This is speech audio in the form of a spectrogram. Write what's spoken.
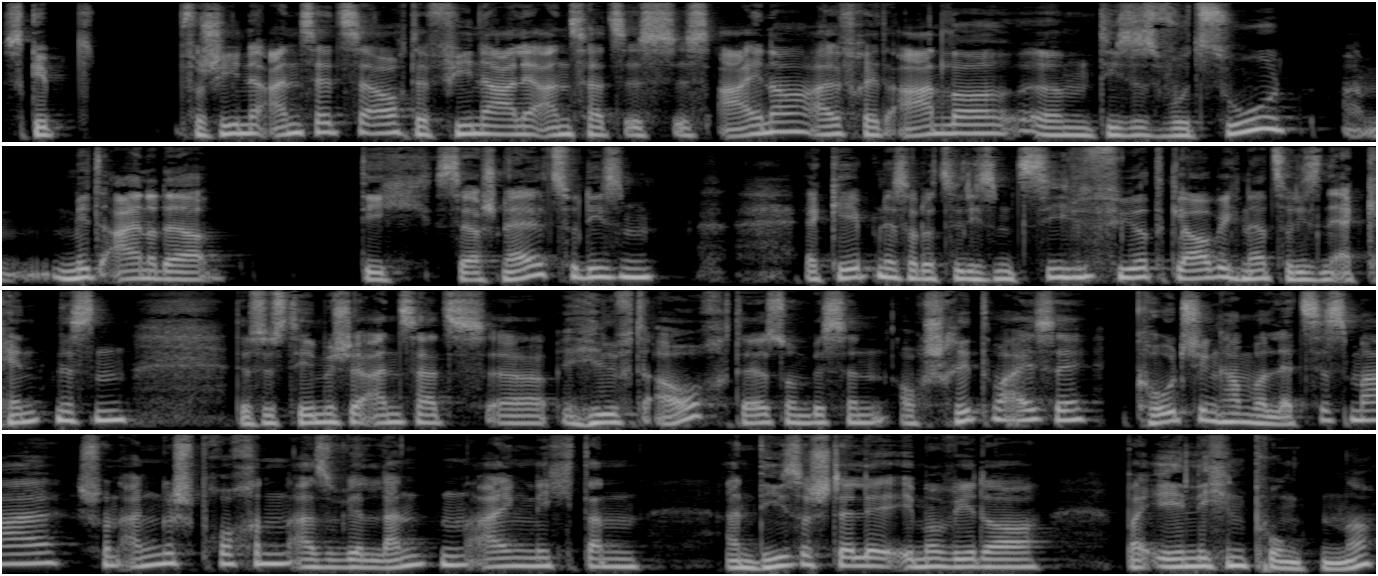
es gibt verschiedene Ansätze auch. Der finale Ansatz ist, ist einer, Alfred Adler, ähm, dieses Wozu, ähm, mit einer, der dich sehr schnell zu diesem Ergebnis oder zu diesem Ziel führt, glaube ich, ne, zu diesen Erkenntnissen. Der systemische Ansatz äh, hilft auch, der ist so ein bisschen auch schrittweise. Coaching haben wir letztes Mal schon angesprochen. Also wir landen eigentlich dann an dieser Stelle immer wieder bei ähnlichen Punkten, ne?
